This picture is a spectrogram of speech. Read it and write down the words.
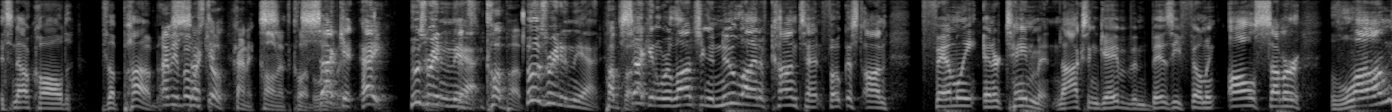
It's now called the Pub. I mean, but we're still kind of calling it the club. a little Second, bit. hey, who's reading the It's ad? Club Pub. Who's reading the ad? Pub Pub. Second, we're launching a new line of content focused on family entertainment. Knox and Gabe have been busy filming all summer long,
